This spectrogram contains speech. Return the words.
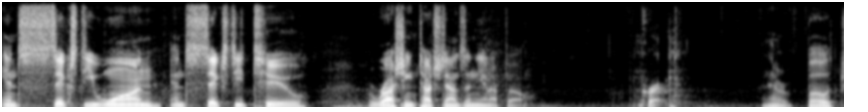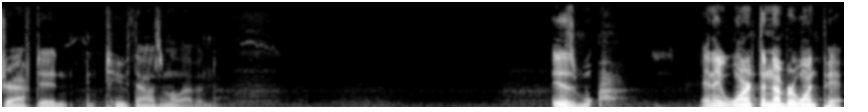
and 61 and 62 rushing touchdowns in the NFL. Correct. And they were both drafted in 2011. Is and they weren't the number one pick.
